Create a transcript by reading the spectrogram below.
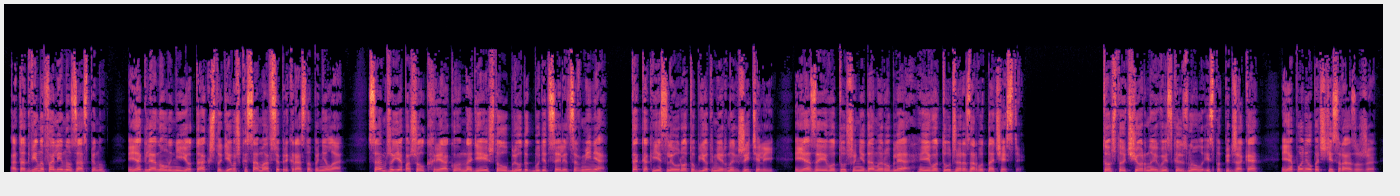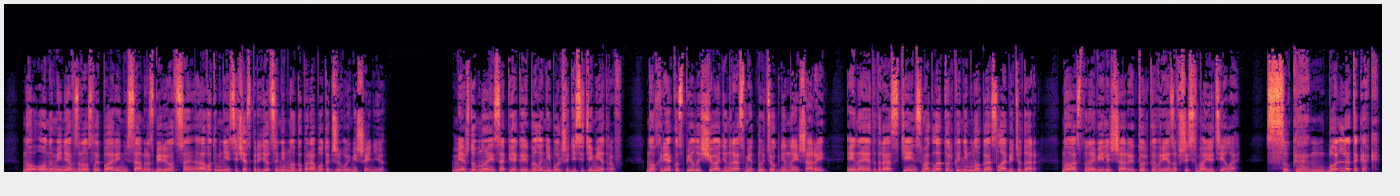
Отодвинув Алину за спину, я глянул на нее так, что девушка сама все прекрасно поняла. Сам же я пошел к хряку, надеясь, что ублюдок будет целиться в меня, так как если урод убьет мирных жителей, я за его тушу не дам и рубля, его тут же разорвут на части. То, что черный выскользнул из-под пиджака, я понял почти сразу же. Но он у меня взрослый парень, сам разберется, а вот мне сейчас придется немного поработать живой мишенью. Между мной и Сапегой было не больше десяти метров, но Хряк успел еще один раз метнуть огненные шары, и на этот раз тень смогла только немного ослабить удар, но остановились шары, только врезавшись в мое тело. Сука, больно-то как!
